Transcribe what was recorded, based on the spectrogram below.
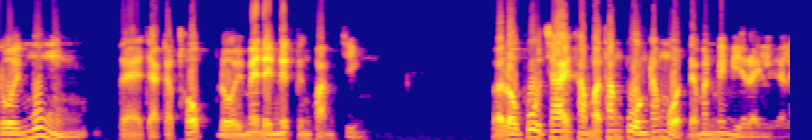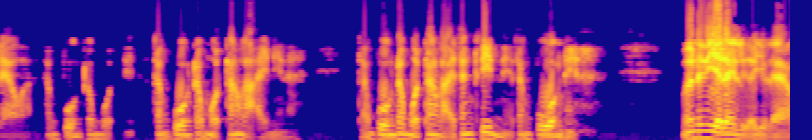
โดยมุ่งแต่จะกระทบโดยไม่ได้นึกถึงความจริง ว่าเราพูดใช้คำว่าทั้งปวงทั้งหมดแต่มันไม่มีอะไรเหลือแล้วอะทั้งปวงทั้งหมดเนี่ยทั้งปวงทั้งหมดทั้งหลายเนี่ยนะทั้งปวงทั้งหมดทั้งหลายทั้งสิ้นเนี่ยทั้งปวงเนี่ยมันไม่มีอะไรเหลืออยู่แล้ว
